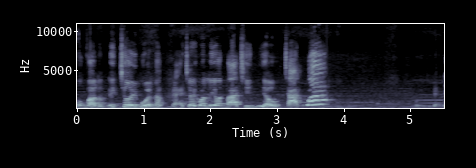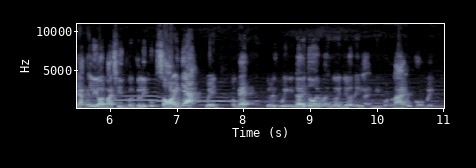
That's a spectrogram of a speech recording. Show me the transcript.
không vào được nick chơi buồn lắm. Mẹ chơi con Leon 39 nhiều, chán quá. Mẹ nhắc cái Leon 39 còn clip úp sói nha. Quên, ok? Clip của mình đến đây thôi. Mọi người nhớ để lại mình một like ủng hộ mình.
